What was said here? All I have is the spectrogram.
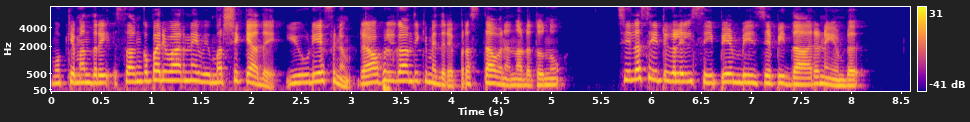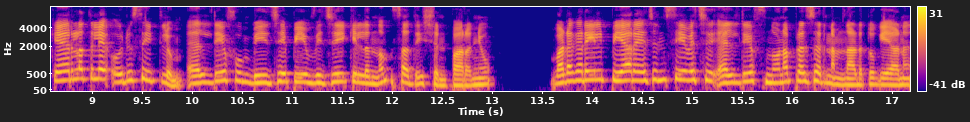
മുഖ്യമന്ത്രി സംഘപരിവാറിനെ വിമർശിക്കാതെ യു ഡി എഫിനും രാഹുൽ ഗാന്ധിക്കുമെതിരെ പ്രസ്താവന നടത്തുന്നു. ചില സീറ്റുകളിൽ C P M B J P ധാരണയുണ്ട്. കേരളത്തിലെ ഒരു സീറ്റിലും എൽ ഡി എഫും ബി ജെ പിയും വിജയിക്കില്ലെന്നും സതീശൻ പറഞ്ഞു. വടകരയിൽ പി ആർ ഏജൻസിയെ വെച്ച് എൽ ഡി എഫ് നുണപ്രചരണം നടത്തുകയാണ്.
